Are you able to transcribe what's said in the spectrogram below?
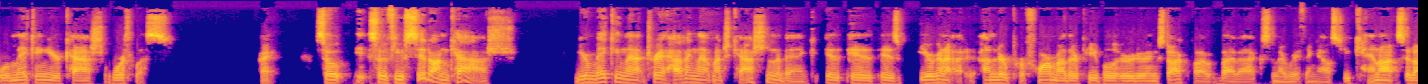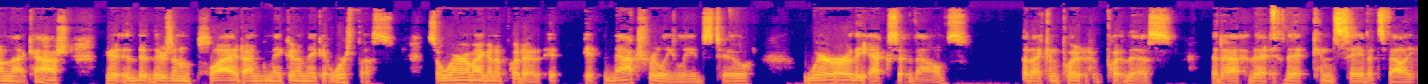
we're making your cash worthless. Right? So so if you sit on cash, you're making that trade, having that much cash in the bank is, is, is you're going to underperform other people who are doing stock buy, buybacks and everything else. You cannot sit on that cash. There's an implied I'm going to make it worthless. So where am I going to put it? It it naturally leads to where are the exit valves that I can put put this that ha, that that can save its value.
